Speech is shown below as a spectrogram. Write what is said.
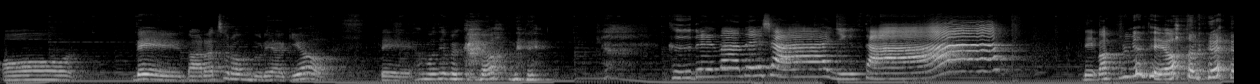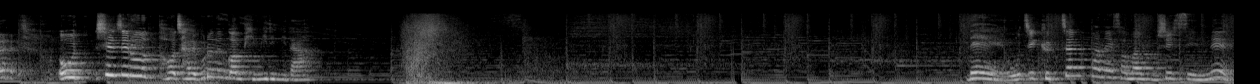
어, 네, 나라처럼 노래하기요. 네, 한번 해볼까요? 네. 그대만의 샤이닝 스타. 네, 막 부르면 돼요. 네. 오, 실제로 더 잘 부르는 건 비밀입니다. 네, 오직 극장판에서만 보실 수 있는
